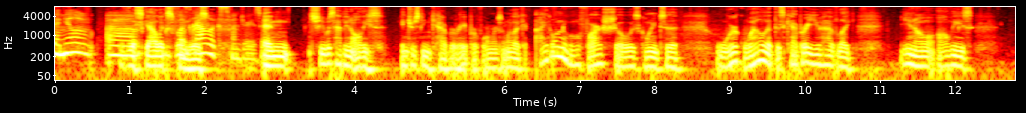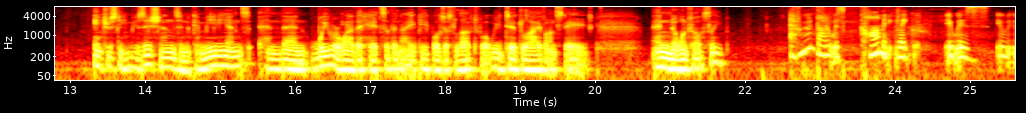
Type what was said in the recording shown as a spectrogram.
Danielle uh, Vlascalic's fundraiser. Fundraiser. And she was having all these interesting cabaret performers, and we're like, I don't know if our show is going to work well at this cabaret. You have like, you know, all these interesting musicians and comedians, and then we were one of the hits of the night. People just loved what we did live on stage, and no one fell asleep. Everyone thought it was comedy. Like it was, it was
